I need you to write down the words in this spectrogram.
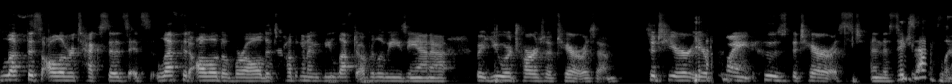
left this all over Texas. It's left it all over the world. It's probably going to be left over Louisiana, but you were charged of terrorism. So to your, yeah. your point, who's the terrorist in this situation? Exactly.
